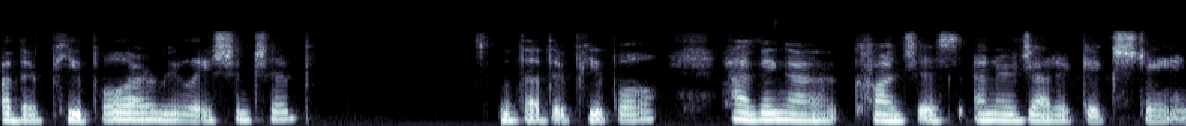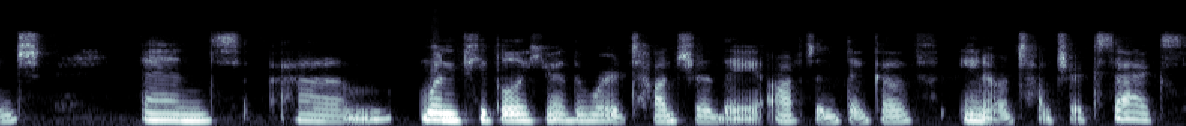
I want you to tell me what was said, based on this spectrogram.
other people, our relationship with other people, having a conscious, energetic exchange. And um, when people hear the word tantra, they often think of, you know, tantric sex.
